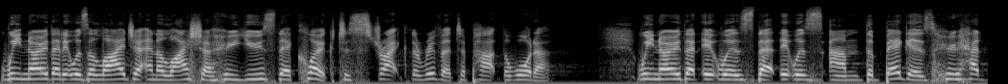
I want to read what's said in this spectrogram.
we know that it was Elijah and Elisha who used their cloak to strike the river to part the water. We know that it was that it was um, the beggars who had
